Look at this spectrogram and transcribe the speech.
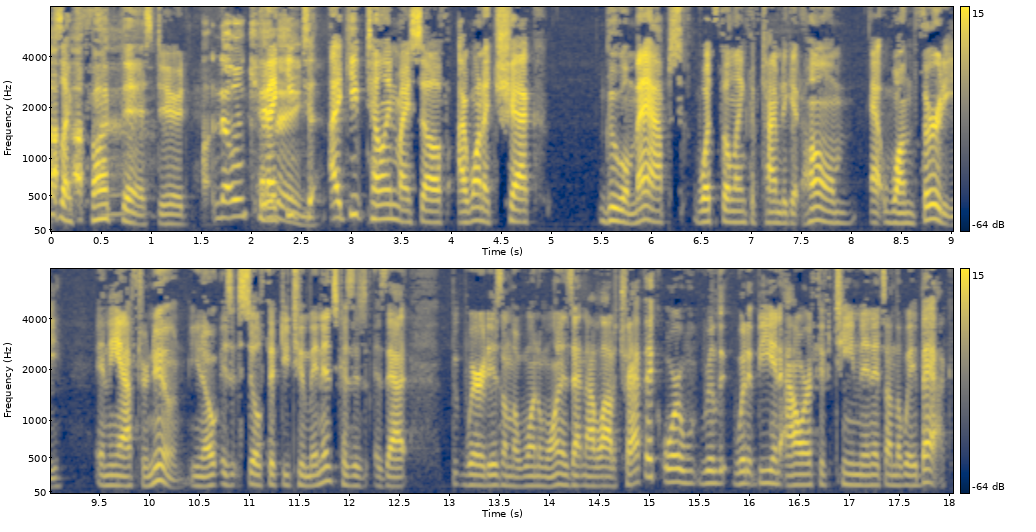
was like, fuck this, dude. no And kidding. I keep t- I keep telling myself I want to check Google Maps. What's the length of time to get home at 1.30 in the afternoon? You know, is it still 52 minutes? Because is, is that where it is on the 101? Is that not a lot of traffic, or really would it be an hour 15 minutes on the way back?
